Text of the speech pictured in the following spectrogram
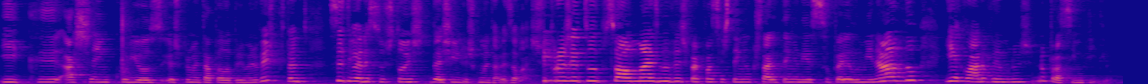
e que achem curioso eu experimentar pela primeira vez. Portanto, se tiverem sugestões, deixem nos comentários abaixo. E por hoje é tudo, pessoal. Mais uma vez espero que vocês tenham gostado e tenham um dia super iluminado. E é claro, vemo-nos no próximo vídeo.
